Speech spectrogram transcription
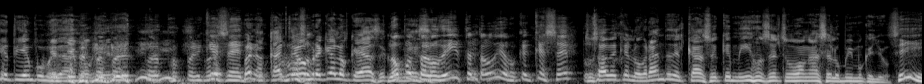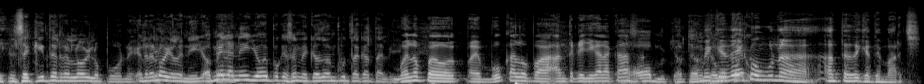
¿Qué tiempo me ¿qué da? tiempo? Pero, pero- pero- pero ¿y ¿qué es esto? Bueno, acá este ¿Cómo se- hombre, ¿qué es lo que hace? No, pues te lo dije, te, lo dije, porque ¿qué es esto? Tú sabes que lo grande del caso es que mi hijo Celso Juan hace lo mismo que yo. Sí. Él se quita el reloj y lo pone. El reloj y el anillo. A mí el anillo hoy porque se me quedó en Punta Catalina. Bueno, pero pues, búscalo para antes que llegue a la casa. No, yo tengo Me que quedé buscarlo. con una, antes de que te marche,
